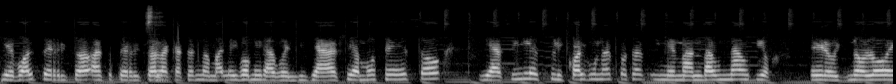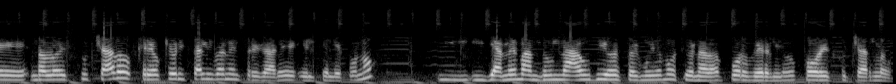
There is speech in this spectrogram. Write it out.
llevó al perrito, a su perrito a la casa de mamá. Le digo, mira, Wendy, ya hacíamos esto y así le explico algunas cosas y me manda un audio pero no lo he, no lo he escuchado. Creo que ahorita le iban a entregar eh, el, teléfono y, ya me mandó un audio. Estoy muy emocionada por verlo, por escucharlo.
